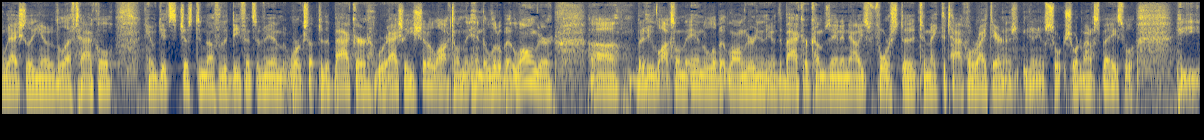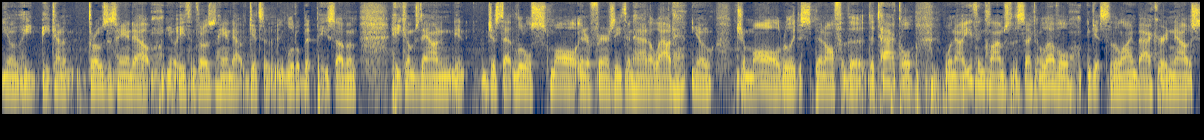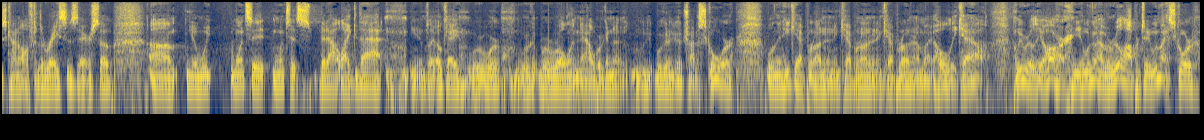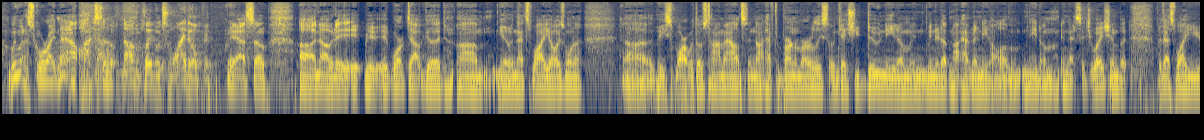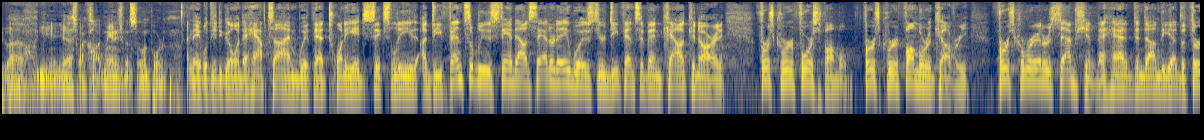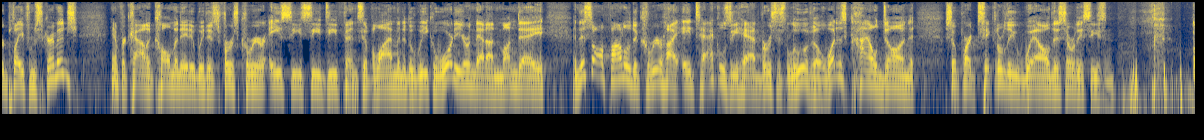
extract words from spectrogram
we actually, you know, the left tackle, you know, gets just enough of the defensive end, but works up to the backer. Where actually he should have locked on the end a little bit longer, uh, but if he locks on the end a little bit longer, you know, the backer comes in and now he's forced to, to make the tackle right there in a you know, short, short amount of space. Well, he, you know, he, he kind of throws his hand out. You know, Ethan throws his hand out, gets a little bit piece of him. He comes down and just that little small interference Ethan had allowed you know Jamal really to spin off of the the tackle. Well, now Ethan climbs to the second level and gets to the linebacker, and now it's just kind of off to the races there. So, um, you know, we once it once it's spit out like that, you know, it's like okay, we're, we're we're we're rolling now. We're gonna we're gonna go try to score. Well, then he kept running and kept running and kept running. I'm like, holy cow, we really are. You know, we're gonna have a real opportunity. We might score. We might score right now. now so now the playbook's wide open. Yeah. So uh, no, but it, it, it, worked out good. Um, you know, and that's why you always want to uh, be smart with those timeouts and not have to burn them early. So in case you do need them, and we ended up not having to need all of them, need them in that situation. But but that's why you, uh, you that's why clock management is so important. Enabled you to go into halftime with that 28-6 lead. A defensively standout Saturday was your defensive end Kyle Kennard. First career force fumble, first career fumble recovery, First career interception that happened on the uh, the third play from scrimmage, and for Kyle, it culminated with his first career ACC Defensive Lineman of the Week award. He earned that on Monday, and this all followed a career high eight tackles he had versus Louisville. What has Kyle done so particularly well this early season?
